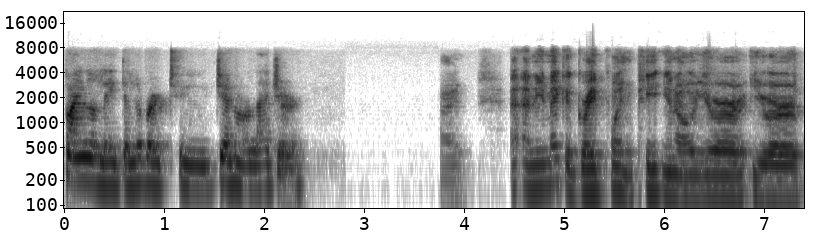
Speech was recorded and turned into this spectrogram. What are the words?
finally delivered to general ledger. Right. And you make a great point pete you know your your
